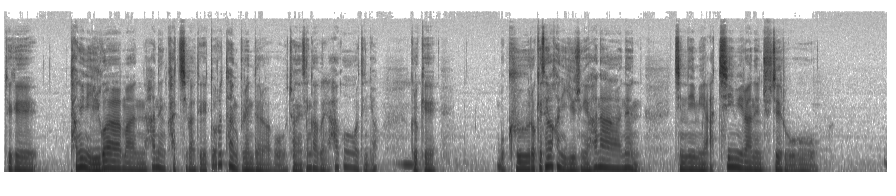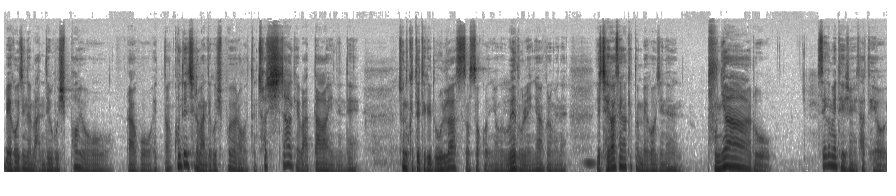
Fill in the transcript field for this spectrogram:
되게 당연히 일과만 하는 가치가 되게 또렷한 브랜드라고 저는 생각을 하거든요. 음. 그렇게 뭐 그렇게 생각하는 이유 중에 하나는 진님이 아침이라는 주제로 매거진을 만들고 싶어요 라고 했던 콘텐츠를 만들고 싶어요 라고 했던 첫 시작에 맞닿아 있는데 저는 그때 되게 놀랐었거든요. 왜 놀랬냐? 그러면은 제가 생각했던 매거진은 분야로 세그멘테이션이 다 되어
